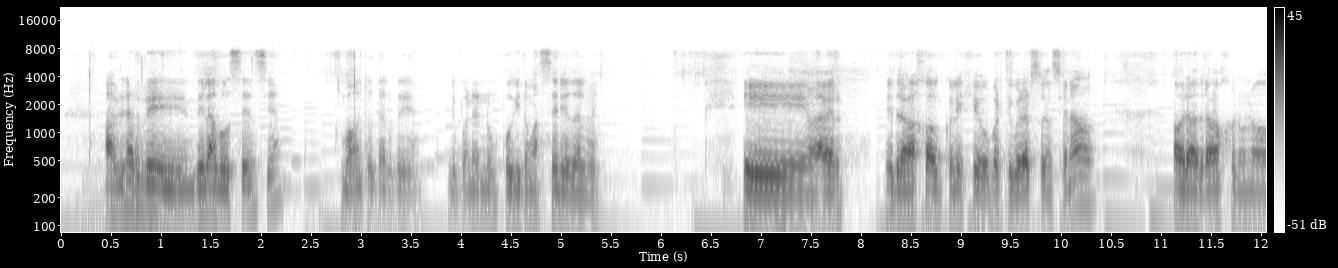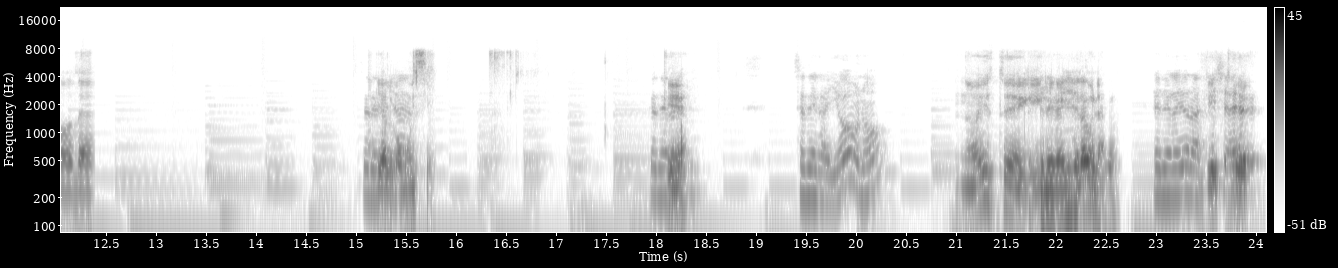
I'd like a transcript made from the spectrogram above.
hablar de, de la docencia. Vamos a tratar de, de ponernos un poquito más serio, tal vez. Eh, a ver, he trabajado en colegio particular subvencionado. Ahora trabajo en uno de ¿Se te y algo muy simple. se te ¿Qué? cayó- ¿Se te cayó o no? No, yo estoy aquí. Se le cayó audio. Se te cayó la ficha, estoy. ¿eh?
